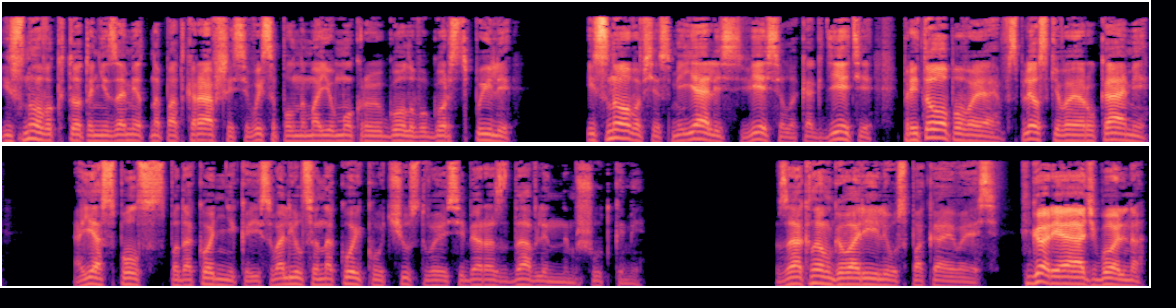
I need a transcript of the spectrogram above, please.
И снова кто-то, незаметно подкравшись, высыпал на мою мокрую голову горсть пыли и снова все смеялись весело, как дети, притопывая, всплескивая руками. А я сполз с подоконника и свалился на койку, чувствуя себя раздавленным шутками. За окном говорили, успокаиваясь. «Горяч больно!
